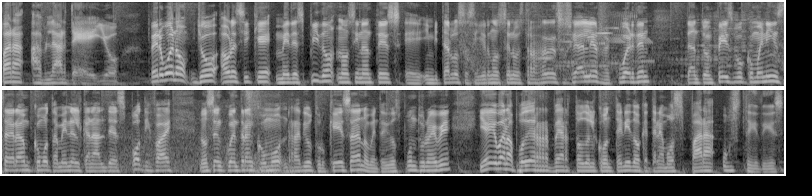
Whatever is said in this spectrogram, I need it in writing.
para hablar de ello. Pero bueno, yo ahora sí que me despido, no sin antes eh, invitarlos a seguirnos en nuestras redes sociales. Recuerden tanto en Facebook como en Instagram, como también en el canal de Spotify. Nos encuentran como Radio Turquesa 92.9 y ahí van a poder ver todo el contenido que tenemos para ustedes.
